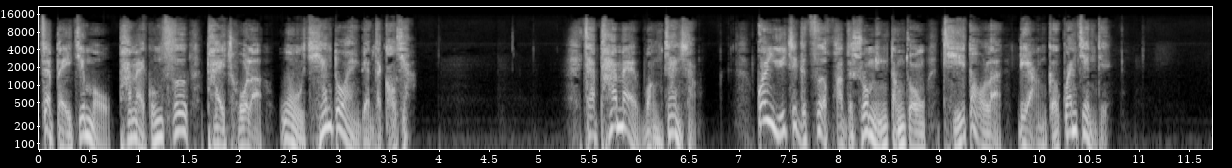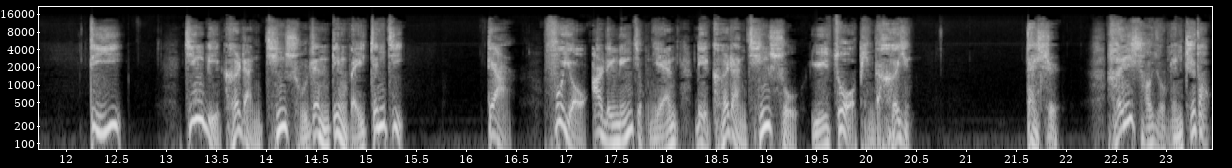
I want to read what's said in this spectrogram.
在北京某拍卖公司拍出了五千多万元的高价。在拍卖网站上，关于这个字画的说明当中提到了两个关键点：第一，经李可染亲属认定为真迹；第二，附有二零零九年李可染亲属与作品的合影。但是，很少有人知道。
